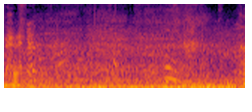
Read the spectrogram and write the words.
하...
